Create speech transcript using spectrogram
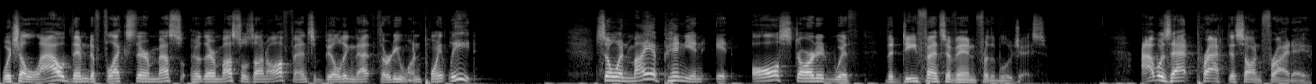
which allowed them to flex their, mus- their muscles on offense, building that 31 point lead. So, in my opinion, it all started with the defensive end for the Blue Jays. I was at practice on Friday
